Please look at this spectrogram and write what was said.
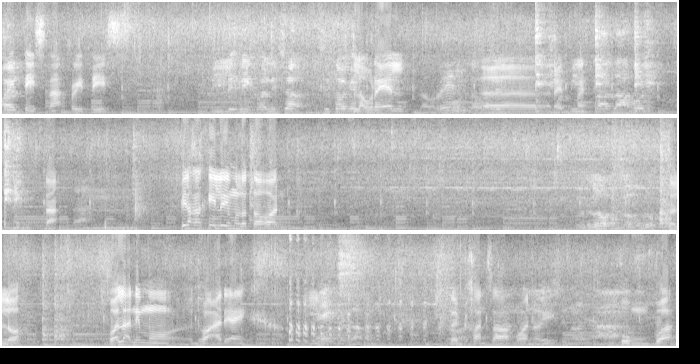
Free taste na, free taste. Dili ni ko tawag Laurel. Laurel. Uh, ma- Minta dahon. minta. Mm. Pila ka kilo yung lutoon? Ulo. Tulo. Wala ni mo duha adi ay. Daghan sa ako ano eh. Pumba,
